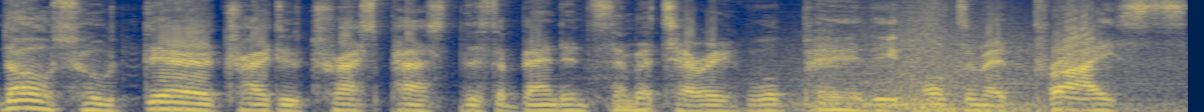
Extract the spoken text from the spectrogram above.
Those who dare try to trespass this abandoned cemetery will pay the ultimate price.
